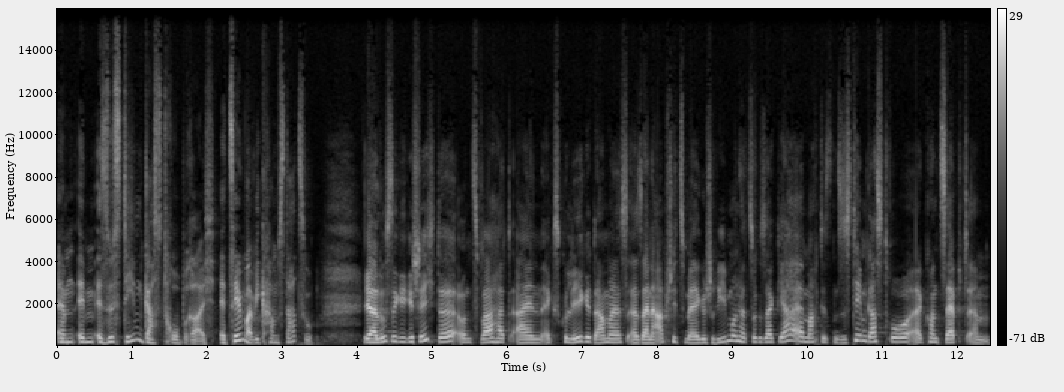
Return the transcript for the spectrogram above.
ähm, im System-Gastro-Bereich. Erzähl mal, wie kam es dazu? Ja, lustige Geschichte. Und zwar hat ein Ex-Kollege damals äh, seine Abschiedsmail geschrieben und hat so gesagt, ja, er macht jetzt ein System-Gastro-Konzept, ähm,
